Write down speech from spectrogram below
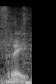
Freire.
